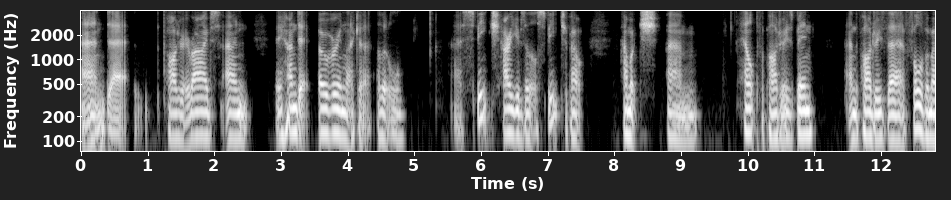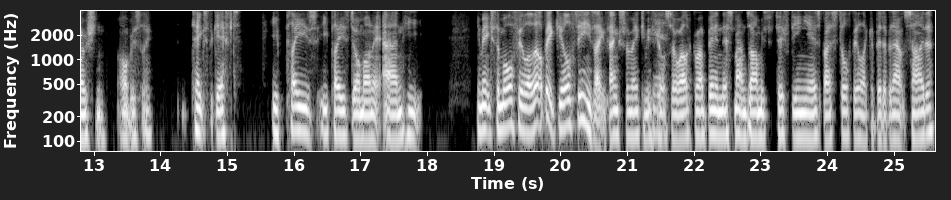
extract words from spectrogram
And uh, the padre arrives, and they hand it over in like a, a little uh, speech. Harry gives a little speech about how much um, help the padre has been, and the padre's there, full of emotion. Obviously, takes the gift. He plays he plays dumb on it, and he he makes them all feel a little bit guilty. He's like, "Thanks for making me feel so welcome. I've been in this man's army for 15 years, but I still feel like a bit of an outsider.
